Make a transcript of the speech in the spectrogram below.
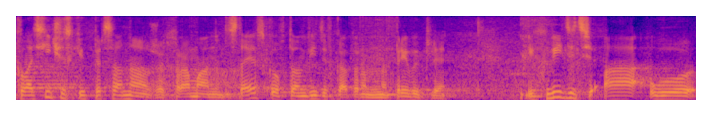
классических персонажах романа Достоевского в том виде, в котором мы привыкли их видеть, а о,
